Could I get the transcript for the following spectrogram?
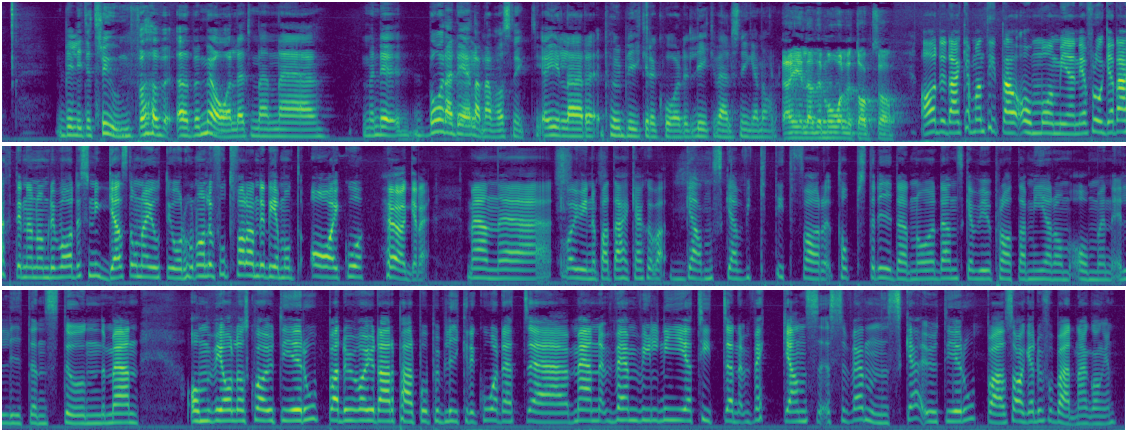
blir lite triumf över, över målet. Men uh, men det, båda delarna var snyggt. Jag gillar publikrekordet likväl snygga mål. Jag gillade målet också. Ja, det där kan man titta om och om igen. Jag frågade Ahtinen om det var det snyggaste hon har gjort i år. Hon håller fortfarande det mot AIK högre. Men eh, var ju inne på att det här kanske var ganska viktigt för toppstriden och den ska vi ju prata mer om om en liten stund. Men om vi håller oss kvar ute i Europa, du var ju där Per på publikrekordet. Eh, men vem vill ni ge titeln veckans svenska ute i Europa? Saga, du får börja den här gången.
